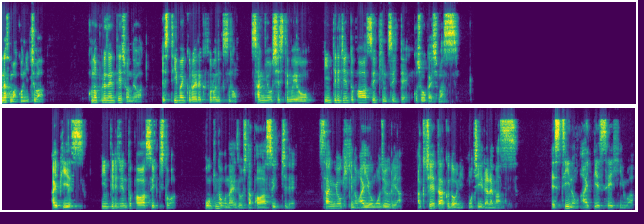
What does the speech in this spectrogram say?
皆様、こんにちは。このプレゼンテーションでは、ST マイクロエレクトロニクスの産業システム用インテリジェントパワースイッチについてご紹介します。IPS、インテリジェントパワースイッチとは、高機能を内蔵したパワースイッチで、産業機器の I/O モジュールやアクチュエーター駆動に用いられます。ST の IPS 製品は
